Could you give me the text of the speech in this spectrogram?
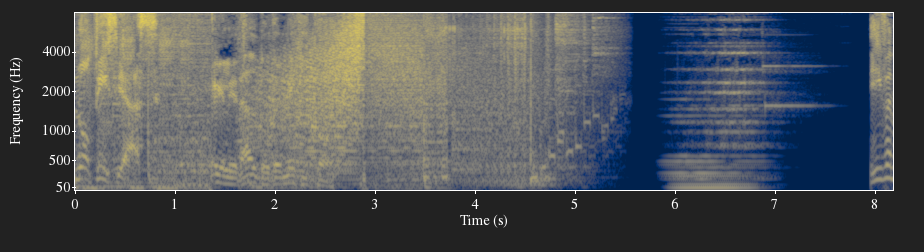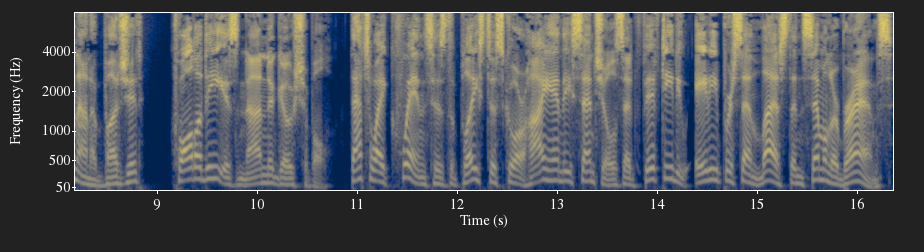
Noticias. El Heraldo de México. Even on a budget, quality is non-negotiable. That's why Quince is the place to score high-end essentials at 50 to 80% less than similar brands.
